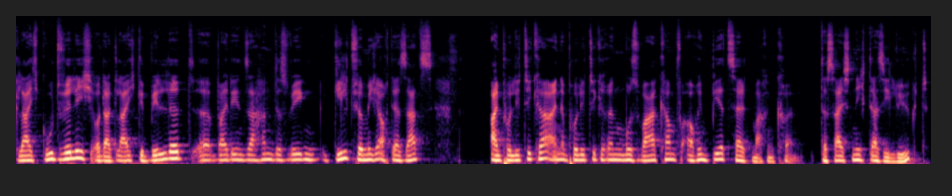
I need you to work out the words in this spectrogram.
gleich gutwillig oder gleich gebildet äh, bei den Sachen. Deswegen gilt für mich auch der Satz, ein Politiker, eine Politikerin muss Wahlkampf auch im Bierzelt machen können. Das heißt nicht, dass sie lügt.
